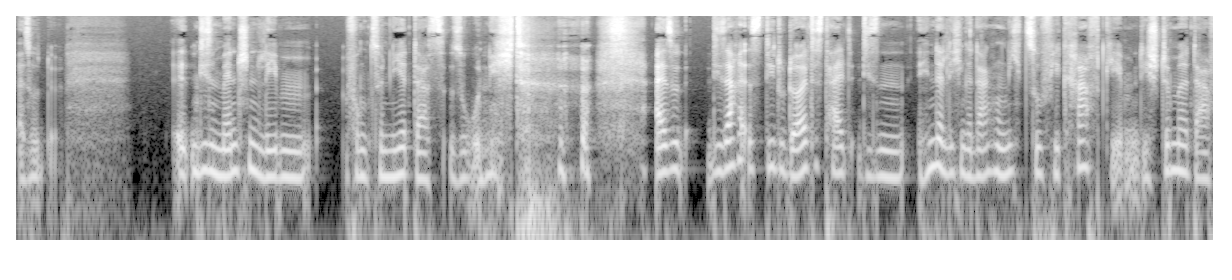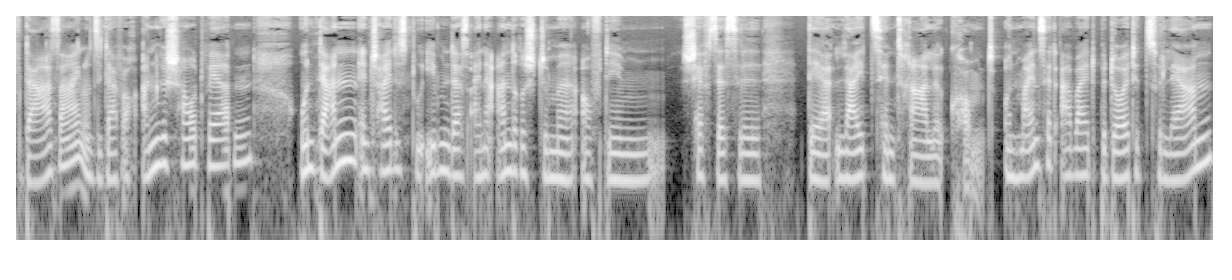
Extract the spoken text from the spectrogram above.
also in diesem Menschenleben funktioniert das so nicht. also die Sache ist die, du solltest halt diesen hinderlichen Gedanken nicht zu viel Kraft geben. Die Stimme darf da sein und sie darf auch angeschaut werden. Und dann entscheidest du eben, dass eine andere Stimme auf dem Chefsessel der Leitzentrale kommt. Und Mindset-Arbeit bedeutet zu lernen,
